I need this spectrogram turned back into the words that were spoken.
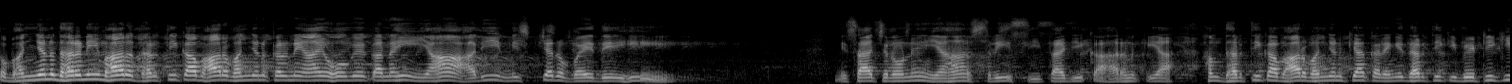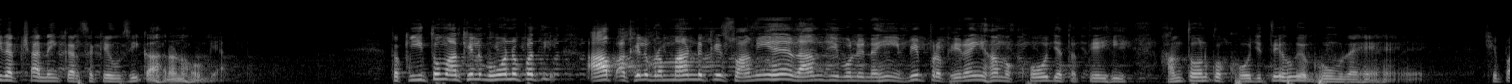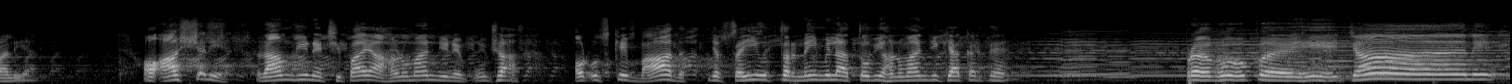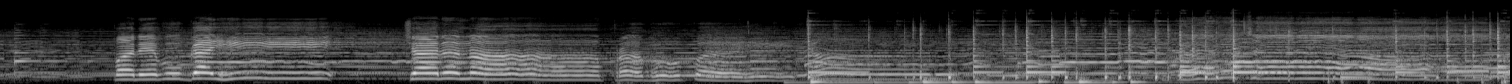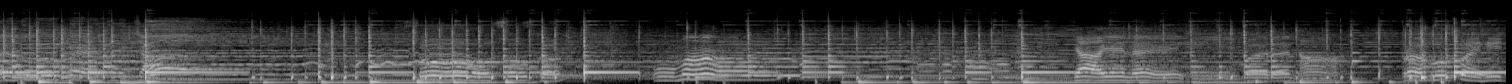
तो भंजन धरणी भार, धरती का भार भंजन करने आए होगे का नहीं? यहाँ हरि निश्चर वैदेही। निशाचरों ने यहाँ श्री सीता जी का हरण किया। हम धरती का भार भंजन क्या करेंगे? धरती की बेटी की रक्षा नहीं कर सके, उसी का हरण हो गया। तो की तुम अखिल भुवनपति? आप अखिल ब्रह्मांड के स्वामी हैं। राम जी बोले, नहीं, विप्र फिर हम खोजते ही। हम तो उनको खोजते हुए घूम रहे हैं। छिपा लिया। और आश्चर्य, राम जी ने छिपाया, हनुमान जी ने पूछा और उसके बाद जब सही उत्तर नहीं मिला तो भी हनुमान जी क्या करते हैं? प्रभु पहचान परे गही चरना। प्रभु पहचान जाए नहीं वरना प्रभु पही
